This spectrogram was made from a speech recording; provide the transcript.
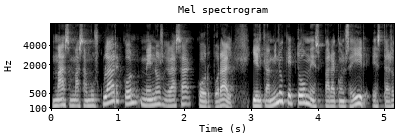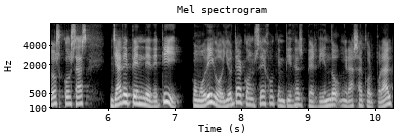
Más masa muscular con menos grasa corporal. Y el camino que tomes para conseguir estas dos cosas ya depende de ti. Como digo, yo te aconsejo que empieces perdiendo grasa corporal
